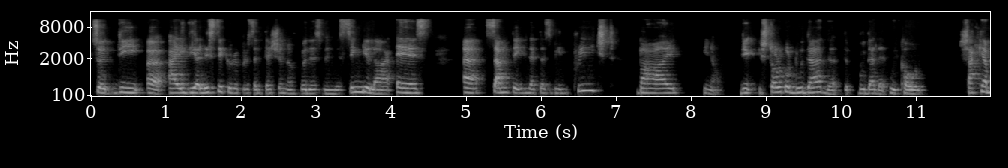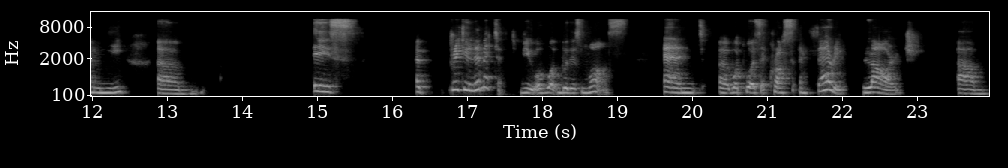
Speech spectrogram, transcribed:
So the uh, idealistic representation of Buddhism in the singular is uh, something that has been preached by, you know, the historical Buddha, the, the Buddha that we call Shakyamuni, um, is a pretty limited view of what Buddhism was and uh, what was across a very large um,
